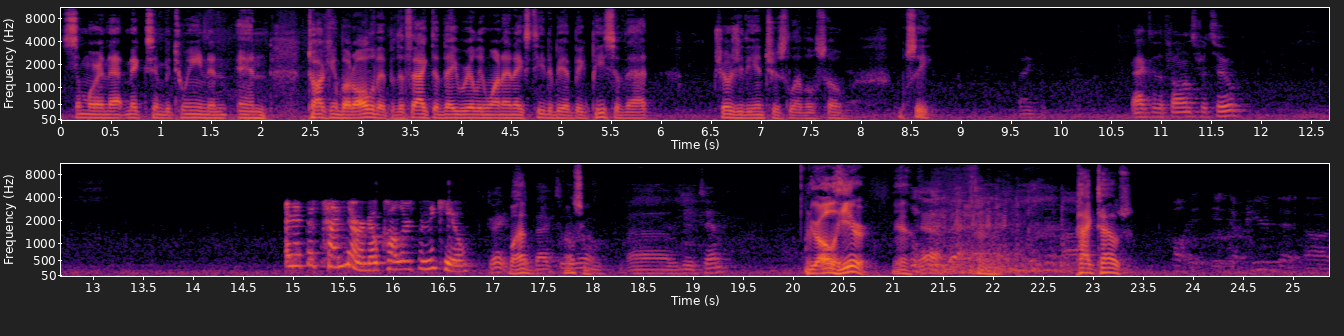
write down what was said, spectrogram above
somewhere in that mix in between, and and talking about all of it. But the fact that they really want NXT to be a big piece of that shows you the interest level. So we'll see. Thank you. Back to the phones for two. And at this time, there are no callers in the queue. Great. Wow, So back to the awesome. room. Uh, we'll do Tim. You're all here. Yeah. Yeah. Packed house. Paul, it, it appeared that uh,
